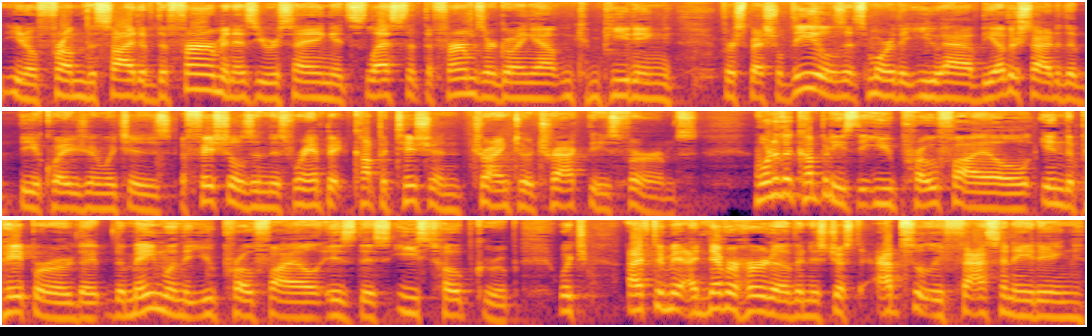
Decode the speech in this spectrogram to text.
you know from the side of the firm. And as you were saying it's less that the firms are going out and competing for special deals. It's more that you have the other side of the, the equation which is officials in this rampant competition trying to attract these firms one of the companies that you profile in the paper, the, the main one that you profile is this East Hope Group, which I have to admit I'd never heard of and is just absolutely fascinating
